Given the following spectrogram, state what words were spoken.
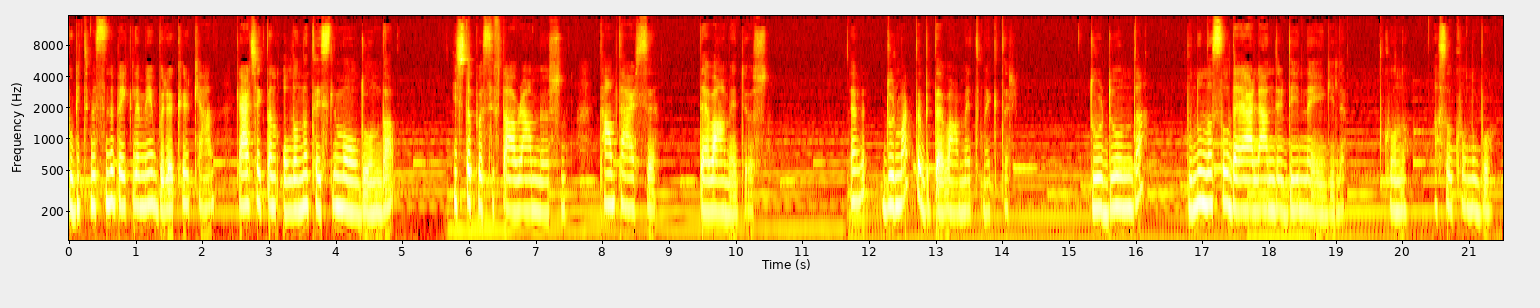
Bu bitmesini beklemeyi bırakırken gerçekten olana teslim olduğunda hiç de pasif davranmıyorsun. Tam tersi devam ediyorsun. Evet, durmak da bir devam etmektir. Durduğunda bunu nasıl değerlendirdiğinle ilgili konu. Asıl konu bu.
